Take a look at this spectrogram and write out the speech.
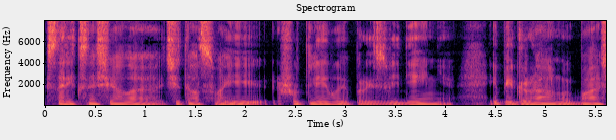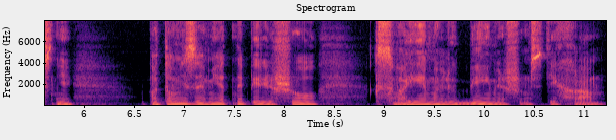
Старик сначала читал свои шутливые произведения, эпиграммы, басни, потом незаметно перешел к своим любимейшим стихам,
